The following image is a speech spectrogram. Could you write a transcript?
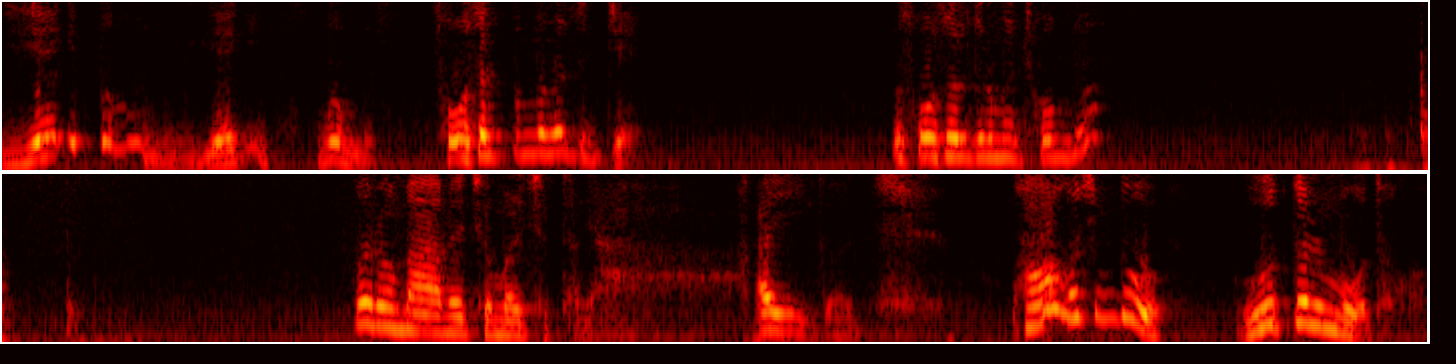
얘기뿐, 얘기, 뭐, 소설뿐만을 듣지. 그 소설 들으면 처음 좋 어느 마음에 점을 칠터냐. 아이고, 과거심도 어떨 못하고,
